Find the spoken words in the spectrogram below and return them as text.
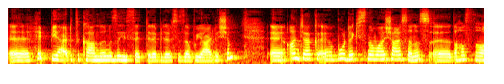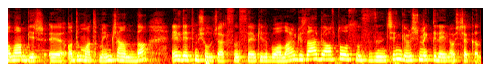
e, hep bir yerde tıkandığınızı hissettirebilir size bu yerleşim. E, ancak e, buradaki sınavı aşarsanız e, daha sağlam bir e, adım atma imkanı da elde etmiş olacaksınız sevgili boğalar. Güzel bir hafta olsun sizin için. Görüşmek dileğiyle. Hoşçakalın.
